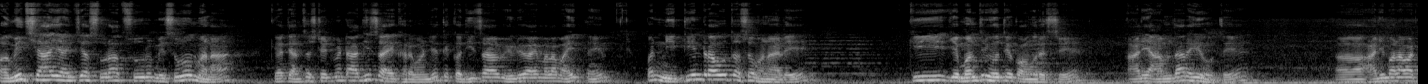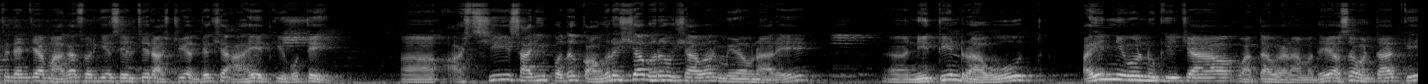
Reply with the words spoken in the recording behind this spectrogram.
अमित शहा यांच्या सुरात सूर मिसळून म्हणा किंवा त्यांचं स्टेटमेंट आधीच आहे खरं म्हणजे ते कधीचा व्हिडिओ आहे मला माहीत नाही. पण नितीन राऊत असं म्हणाले की जे मंत्री होते काँग्रेसचे आणि आमदारही होते आणि मला वाटते त्यांच्या मागासवर्गीय सेलचे राष्ट्रीय अध्यक्ष आहेत की होते अशी सारी पदं काँग्रेसच्या भरवशावर मिळवणारे नितीन राऊत ऐन निवडणुकीच्या वातावरणामध्ये असं म्हणतात की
